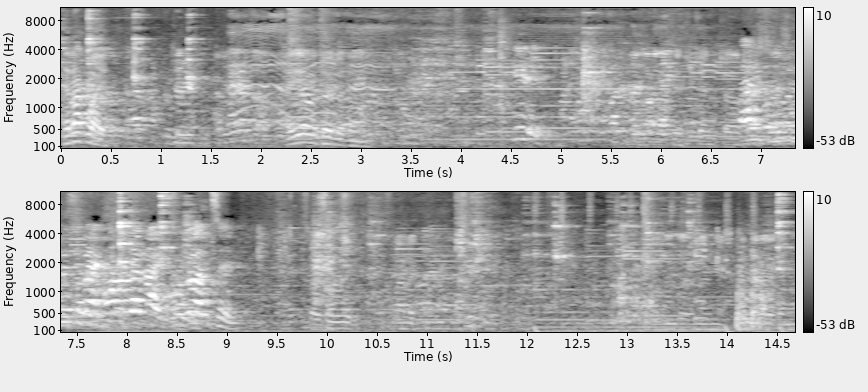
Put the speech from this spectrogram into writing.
সেরা কয় এই উঠে হইল हे करावं त्यांना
